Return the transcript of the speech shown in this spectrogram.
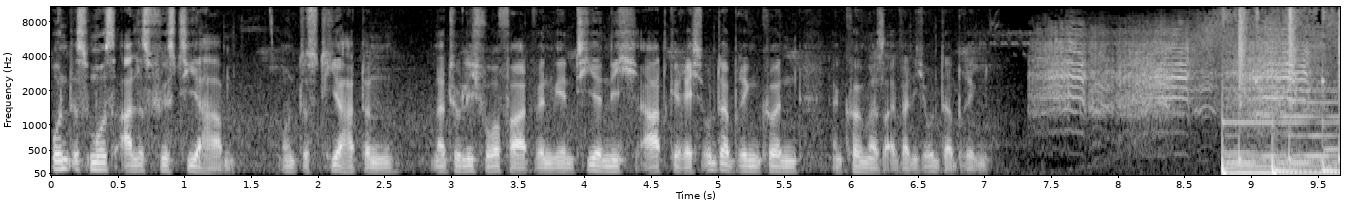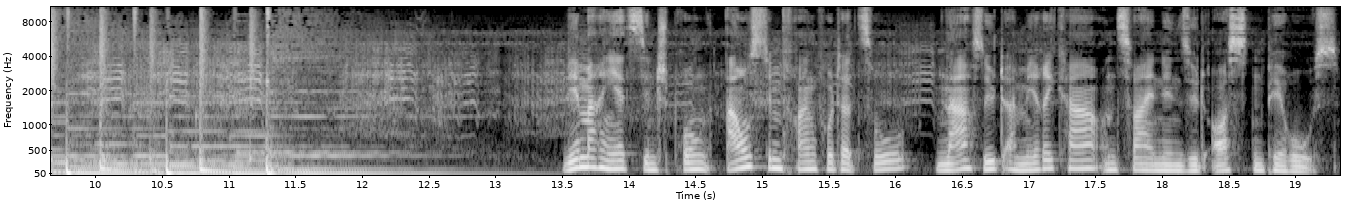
und es muss alles fürs Tier haben. Und das Tier hat dann natürlich Vorfahrt. Wenn wir ein Tier nicht artgerecht unterbringen können, dann können wir es einfach nicht unterbringen. Wir machen jetzt den Sprung aus dem Frankfurter Zoo nach Südamerika und zwar in den Südosten Perus.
